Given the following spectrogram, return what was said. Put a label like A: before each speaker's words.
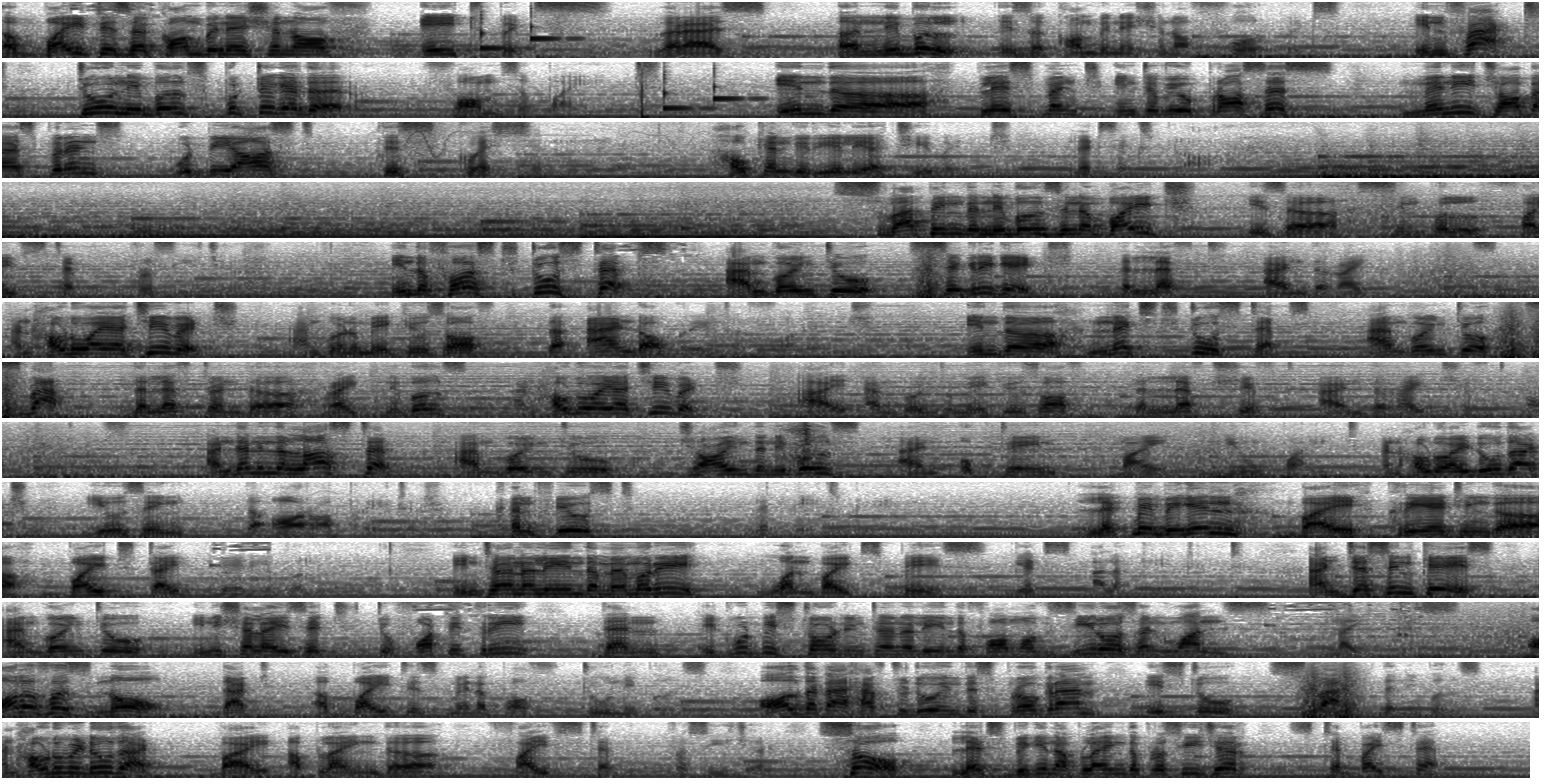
A: A byte is a combination of 8 bits, whereas a nibble is a combination of 4 bits. In fact, two nibbles put together forms a byte. In the placement interview process, many job aspirants would be asked this question How can we really achieve it? Let's explore. Swapping the nibbles in a byte is a simple five step procedure. In the first two steps, I'm going to segregate the left and the right. And how do I achieve it? I'm going to make use of the AND operator for it. In the next two steps, I'm going to swap the left and the right nibbles. And how do I achieve it? I am going to make use of the left shift and the right shift operators. And then in the last step, I'm going to join the nibbles and obtain my new byte. And how do I do that? Using the OR operator. Confused? Let me explain. Let me begin by creating a byte type variable. Internally in the memory, one byte space gets allocated. And just in case I'm going to initialize it to 43, then it would be stored internally in the form of zeros and ones like this. All of us know that a byte is made up of two nibbles. All that I have to do in this program is to swap the nibbles. And how do we do that? By applying the five step procedure. So let's begin applying the procedure step by step.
